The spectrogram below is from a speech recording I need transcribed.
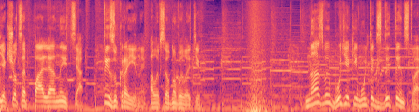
Якщо це паляниця, ти з України, але все одно вилетів. Назви будь-який мультик з дитинства.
